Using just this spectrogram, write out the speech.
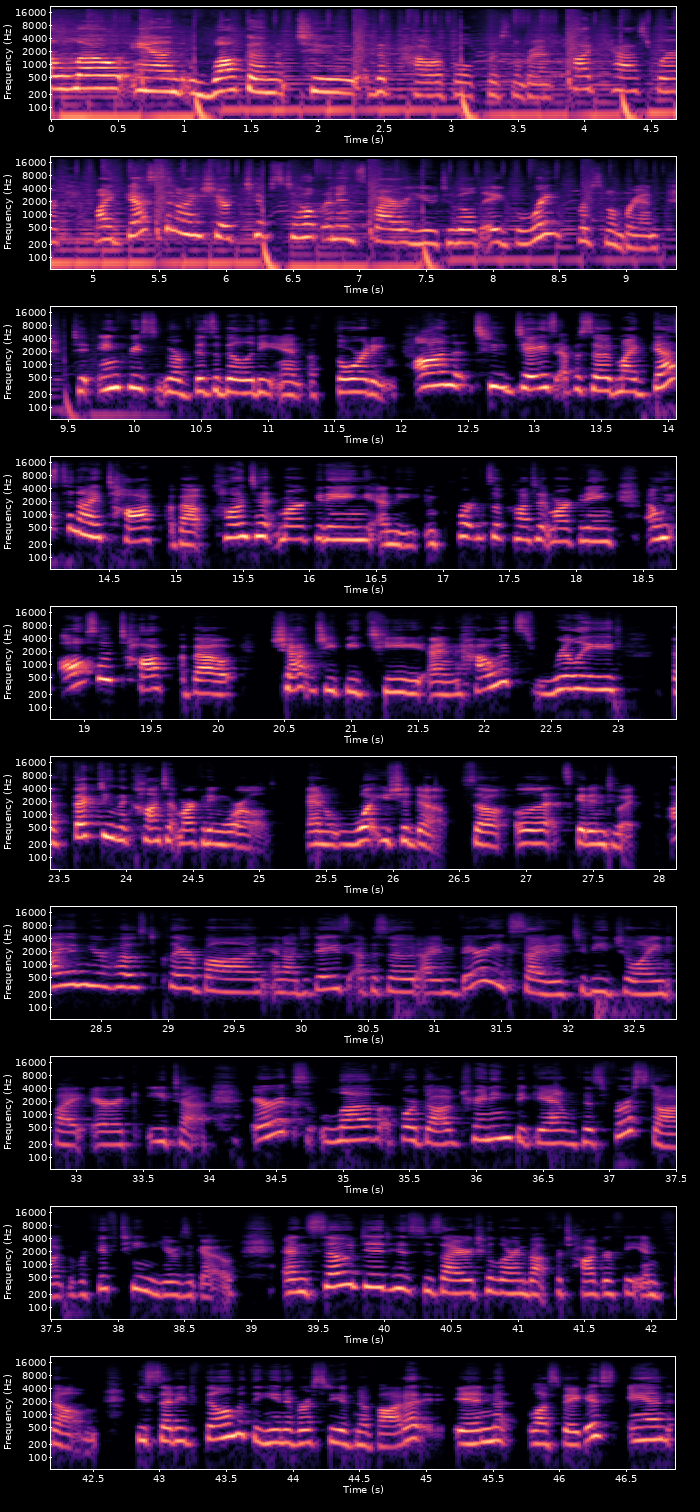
Hello and welcome to the Powerful Personal Brand Podcast, where my guests and I share tips to help and inspire you to build a great personal brand to increase your visibility and authority. On today's episode, my guest and I talk about content marketing and the importance of content marketing. And we also talk about ChatGPT and how it's really affecting the content marketing world and what you should know. So let's get into it. I am your host, Claire Bond, and on today's episode, I am very excited to be joined by Eric Ita. Eric's love for dog training began with his first dog over 15 years ago, and so did his desire to learn about photography and film. He studied film at the University of Nevada in Las Vegas, and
